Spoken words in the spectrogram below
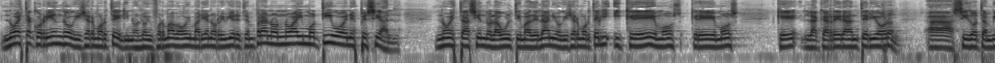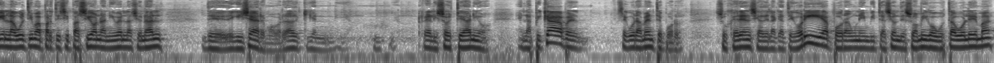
No está corriendo Guillermo Ortelli, nos lo informaba hoy Mariano Riviere temprano, no hay motivo en especial. No está haciendo la última del año Guillermo Ortelli y creemos, creemos que la carrera anterior ha sido también la última participación a nivel nacional de, de Guillermo, ¿verdad? Quien realizó este año en las eh, seguramente por sugerencia de la categoría, por una invitación de su amigo Gustavo Lema,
